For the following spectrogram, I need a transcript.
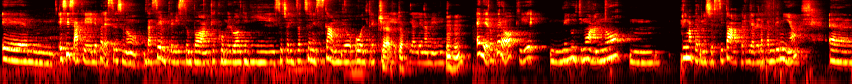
E, e si sa che le palestre sono da sempre viste un po' anche come luoghi di socializzazione e scambio, oltre che Certo. di allenamento. Mhm. È vero però che mh, nell'ultimo anno, mh, prima per necessità, per via della pandemia, eh,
